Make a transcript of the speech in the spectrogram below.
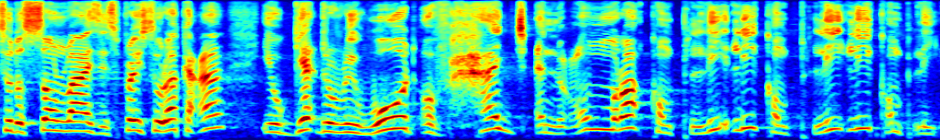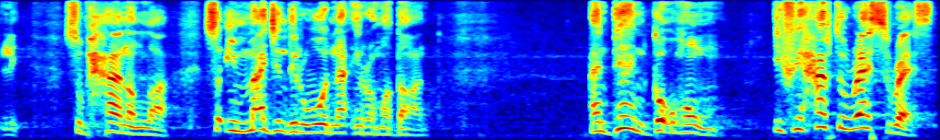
till the sun rises prays two rak'ah you'll get the reward of hajj and umrah completely completely completely subhanallah so imagine the reward now in ramadan and then go home. If you have to rest, rest.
